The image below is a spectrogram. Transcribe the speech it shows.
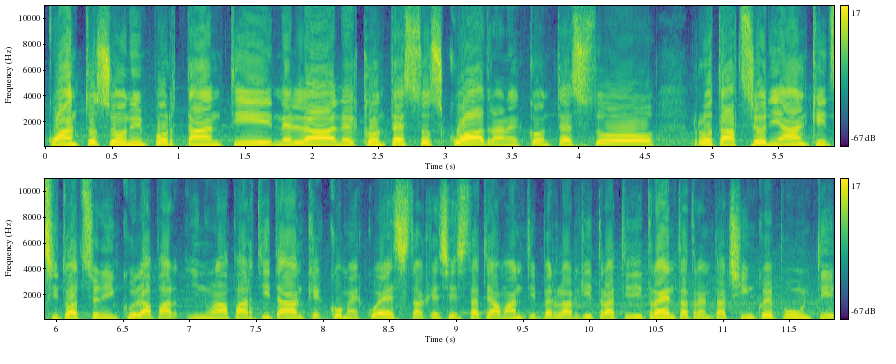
quanto sono importanti nella, nel contesto squadra, nel contesto rotazioni, anche in situazioni in cui la, in una partita anche come questa, che si è stati avanti per larghi tratti di 30-35 punti,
